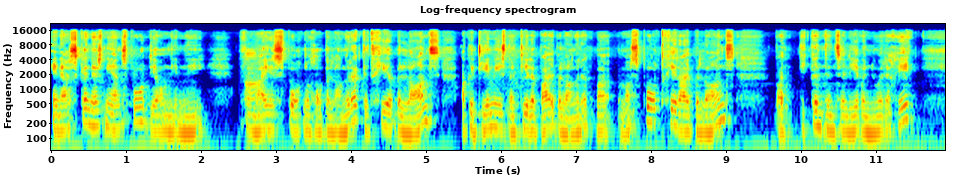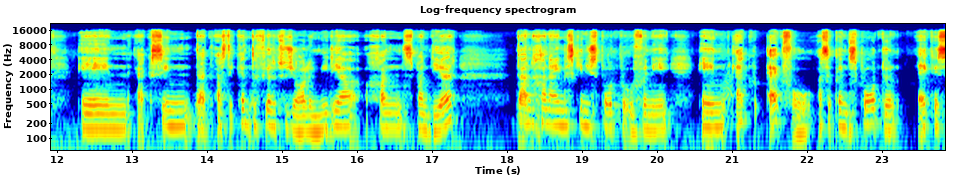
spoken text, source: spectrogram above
En as kinders nie aan sport deelneem nie, Vir my is sport nogal belangrik. Dit gee 'n balans. Akademie is natuurlik baie belangrik, maar maar sport gee daai balans wat die kind in sy lewe nodig het. En ek sien dat as die kind te veel op sosiale media gaan spandeer, dan gaan hy miskien die sport beoefen nie. En ek ek voel as 'n kind sport doen ek is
